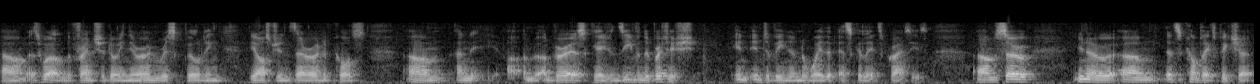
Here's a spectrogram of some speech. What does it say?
um, as well. The French are doing their own risk building, the Austrians their own, of course, um, and on, on, various occasions, even the British in, intervene in a way that escalates crises. Um, so, you know, um, it's a complex picture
